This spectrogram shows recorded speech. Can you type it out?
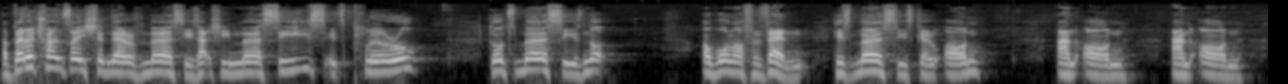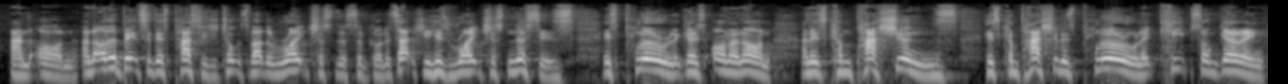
A better translation there of mercy is actually mercies, it's plural. God's mercy is not a one off event, his mercies go on and on and on and on. And other bits of this passage, he talks about the righteousness of God. It's actually his righteousnesses. It's plural. It goes on and on. And his compassions, his compassion is plural. It keeps on going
